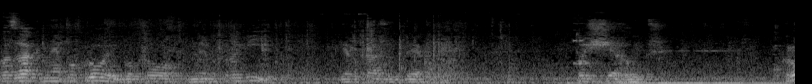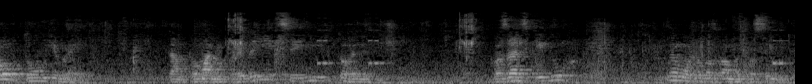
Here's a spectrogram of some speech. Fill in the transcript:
козак не по крові, бо кров не в крові, як кажуть дехто, то ще глибше. Кров то у євреїв. Там по мамі передається і то генетично. Козацький дух ми можемо з вами посидіти.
